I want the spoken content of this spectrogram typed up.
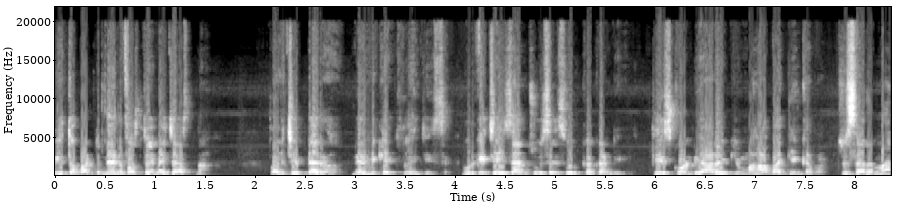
మీతో పాటు నేను ఫస్ట్ టైమే చేస్తున్నా. వాళ్ళు చెప్పారు నేను మీకు ఎక్స్ప్లెయిన్ చేశాను ఊరికే చేశాను చూసేసి ఉరకకండి తీసుకోండి ఆరోగ్యం మహాభాగ్యం కదా. చూసారమ్మా?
